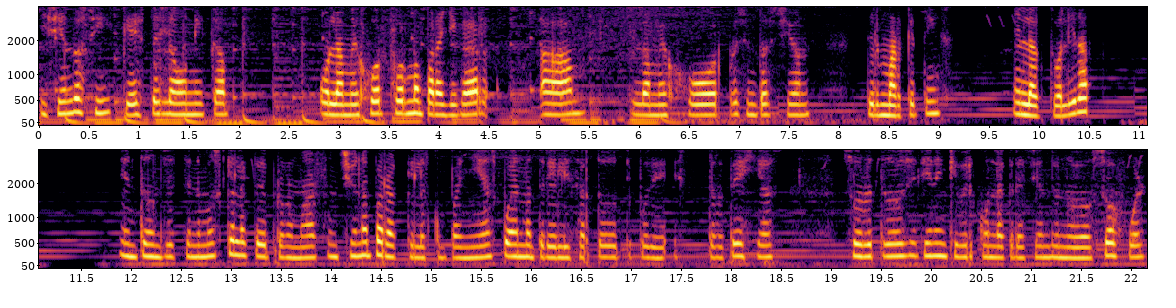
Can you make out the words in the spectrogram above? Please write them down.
y siendo así que esta es la única o la mejor forma para llegar a la mejor presentación del marketing en la actualidad. Entonces tenemos que el acto de programar funciona para que las compañías puedan materializar todo tipo de estrategias, sobre todo si tienen que ver con la creación de un nuevo software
